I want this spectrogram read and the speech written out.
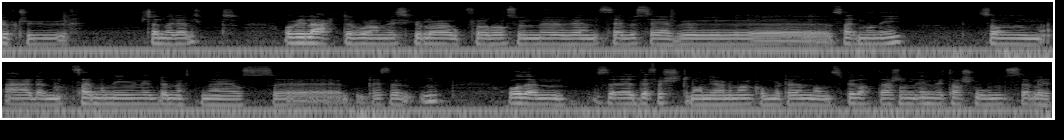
kultur generelt. Og vi lærte hvordan vi skulle oppføre oss under en CVCVU-seremoni, som er den seremonien vi ble møtt med hos eh, presidenten. Og den, det første man gjør når man kommer til en landsby. Da. Det er sånn invitasjons... Eller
